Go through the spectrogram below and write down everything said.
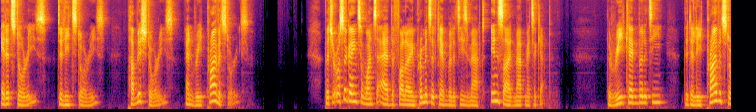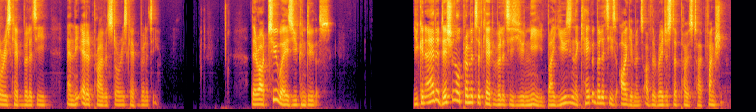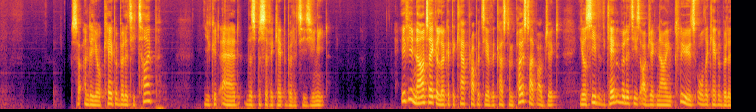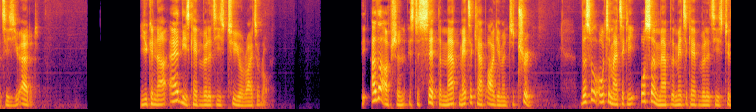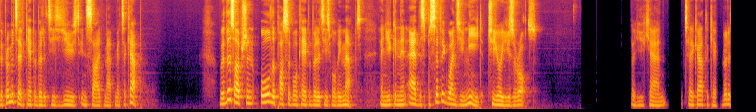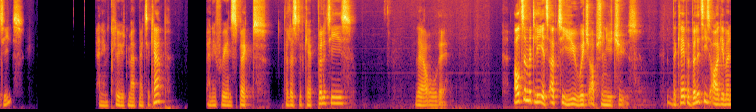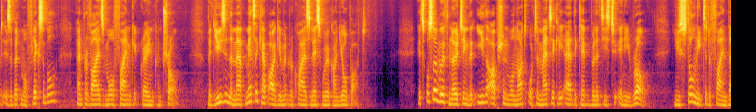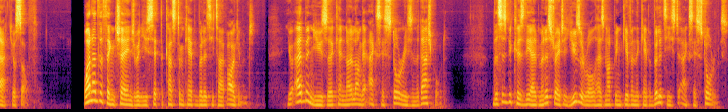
Edit stories, delete stories, publish stories, and read private stories. But you're also going to want to add the following primitive capabilities mapped inside Map Metacap. The read capability, the delete private stories capability, and the edit private stories capability. There are two ways you can do this. You can add additional primitive capabilities you need by using the capabilities argument of the register post type function. So under your capability type, you could add the specific capabilities you need. If you now take a look at the cap property of the custom post type object, you'll see that the capabilities object now includes all the capabilities you added. You can now add these capabilities to your writer role. The other option is to set the map metacap argument to true. This will automatically also map the meta capabilities to the primitive capabilities used inside map metacap. With this option, all the possible capabilities will be mapped, and you can then add the specific ones you need to your user roles. So you can take out the capabilities and include map metacap. And if we inspect the list of capabilities, they are all there. Ultimately, it's up to you which option you choose. The capabilities argument is a bit more flexible and provides more fine-grained control, but using the map metacap argument requires less work on your part. It's also worth noting that either option will not automatically add the capabilities to any role. You still need to define that yourself. One other thing changed when you set the custom capability type argument. Your admin user can no longer access stories in the dashboard. This is because the administrator user role has not been given the capabilities to access stories.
